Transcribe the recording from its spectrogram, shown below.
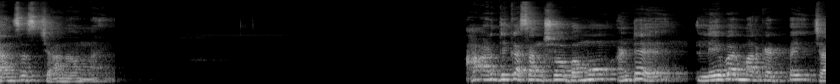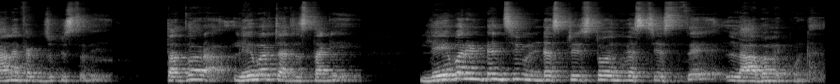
ఛాన్సెస్ చాలా ఉన్నాయి. ఆర్థిక సంక్షోభము అంటే లేబర్ మార్కెట్పై చాలా ఎఫెక్ట్ చూపిస్తుంది. తద్వారా లేబర్ ఛార్జెస్ తగ్గి లేబర్ ఇంటెన్సివ్ ఇండస్ట్రీస్తో ఇన్వెస్ట్ చేస్తే లాభం ఎక్కువ ఉంటుంది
